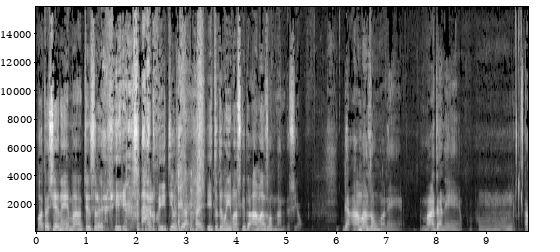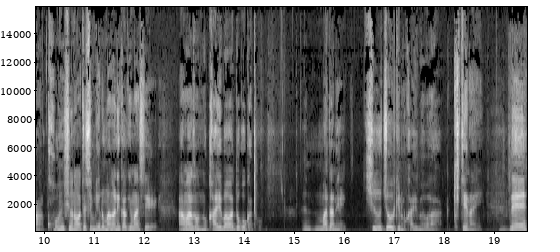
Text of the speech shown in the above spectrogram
私はね、まあテスラより、あの、一押しは、いつでも言いますけど、アマゾンなんですよ。で、アマゾンはね、まだね、あ、今週の私メルマガに書きまして、アマゾンの買い場はどこかと。まだね、中長期の買い場は来てない。で、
